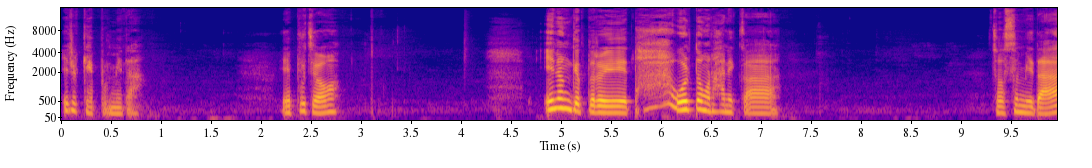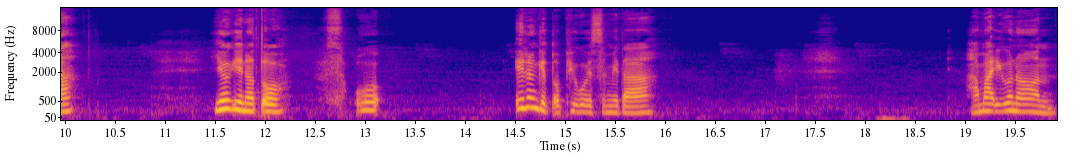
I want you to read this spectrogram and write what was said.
이렇게 예쁩니다. 예쁘죠? 이런 것들이 다 월동을 하니까 좋습니다. 여기는 또, 어, 이런 게 또 피고 있습니다. 아마 이거는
